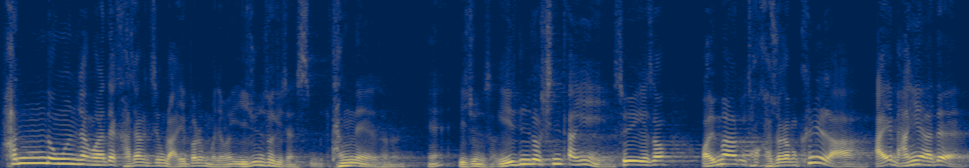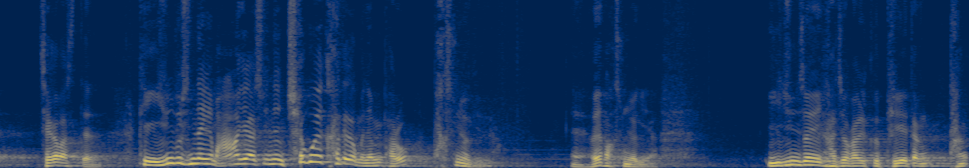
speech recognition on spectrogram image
한동훈 장관한테 가장 지금 라이벌은 뭐냐면 이준석이지 않습니까? 당내에서는. 예? 이준석. 이준석 신당이 소위 얘기해서 얼마라도 더 가져가면 큰일 나. 아예 망해야 돼. 제가 봤을 때는. 그 이준석 신당이 망하게 할 수 있는 최고의 카드가 뭐냐면 바로 박순혁이에요. 예, 왜 박순혁이냐. 이준석이 가져갈 그 비례당, 당,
